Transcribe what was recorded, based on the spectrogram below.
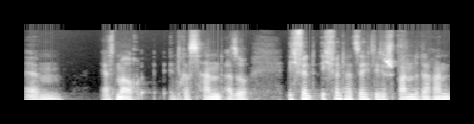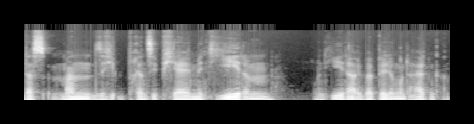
ähm, erstmal auch interessant. Also ich finde ich finde tatsächlich das Spannende daran, dass man sich prinzipiell mit jedem und jeder über Bildung unterhalten kann.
